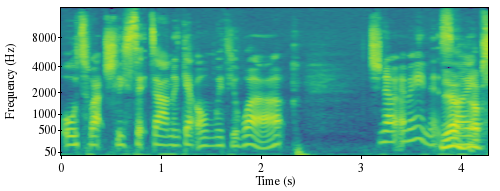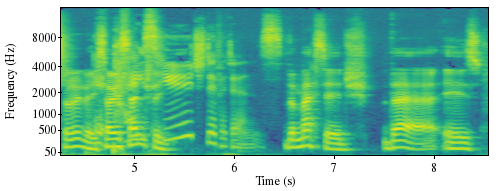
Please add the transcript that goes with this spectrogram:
or to actually sit down and get on with your work. Do you know what I mean? It's yeah, like, absolutely. so essentially, huge dividends. The message there is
